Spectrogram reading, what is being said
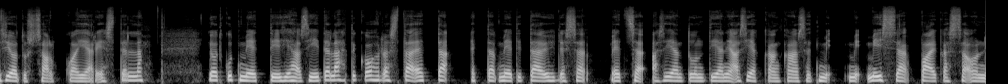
sijoitussalkkua järjestellä. Jotkut miettii ihan siitä lähtökohdasta, että, että mietitään yhdessä metsäasiantuntijan ja asiakkaan kanssa, että missä paikassa on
